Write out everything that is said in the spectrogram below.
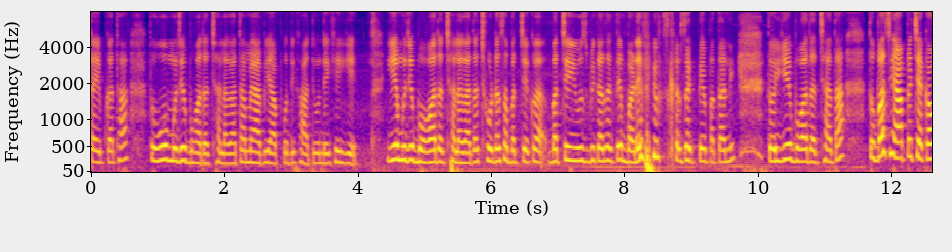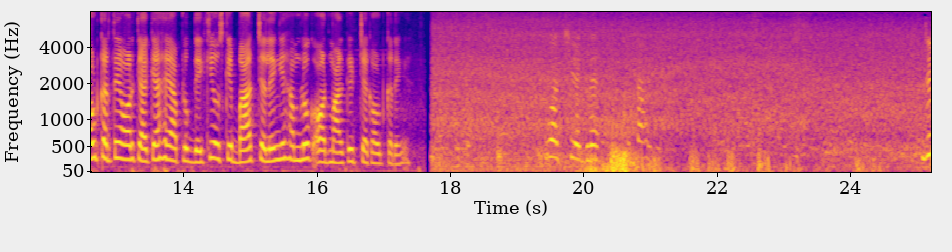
टाइप का था। तो वो मुझे बहुत अच्छा लगा था। मैं अभी आपको दिखाती हूँ। देखिए ये। ये मुझे बहुत अच्छा लगा था। छोटा सा बच्चे का, बच्चे यूज़ भी कर सकते हैं, बड़े भी यूज़ कर सकते हैं, पता नहीं। तो ये बहुत अच्छा था। तो बस यहाँ पे चेकआउट करते हैं और क्या क्या है आप लोग देखिए, उसके बाद चलेंगे हम लोग और मार्केट चेकआउट करेंगे। वो अच्छी है ग्रे जी,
